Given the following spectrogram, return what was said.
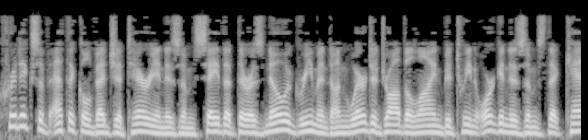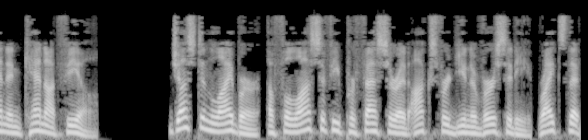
Critics of ethical vegetarianism say that there is no agreement on where to draw the line between organisms that can and cannot feel. Justin Leiber, a philosophy professor at Oxford University, writes that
